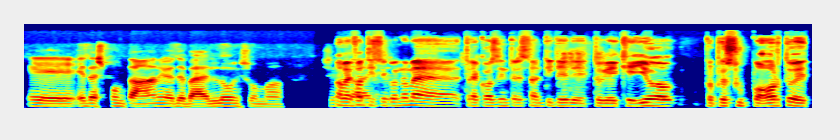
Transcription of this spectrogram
ed è spontaneo ed è bello, insomma No, ma infatti, secondo me, tre cose interessanti che hai detto che, che io proprio supporto e,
